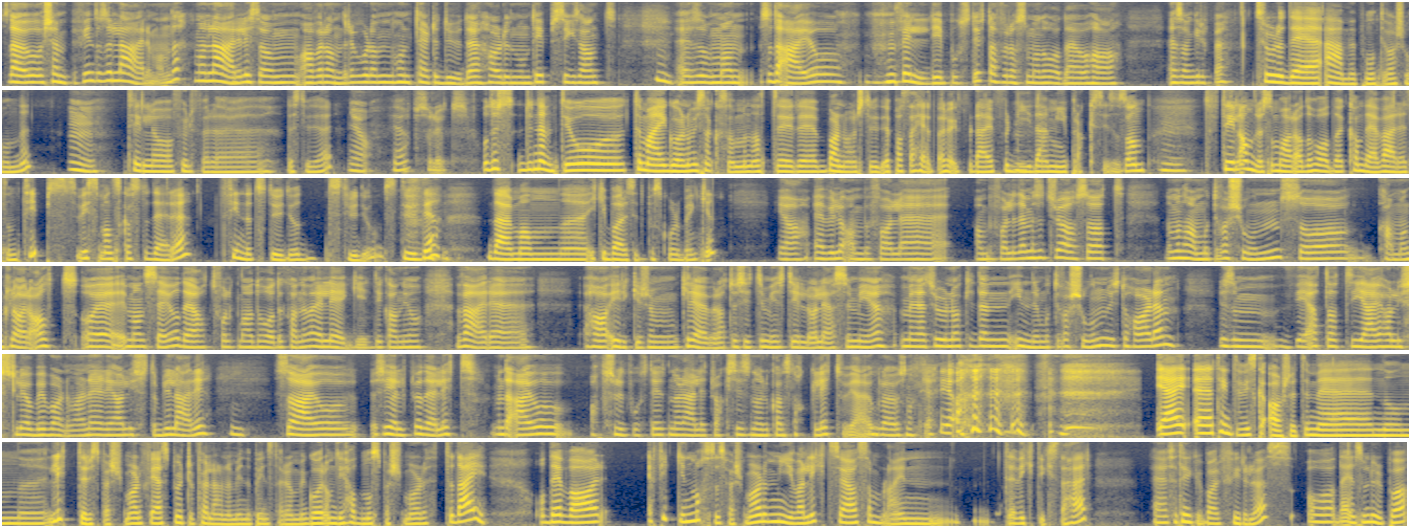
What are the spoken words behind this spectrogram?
Så det er jo kjempefint, og så lærer man det. Man lærer liksom av hverandre. Hvordan håndterte du det? Har du noen tips? ikke sant? Mm. Så, man, så det er jo veldig positivt da, for oss som ADHD å ha en sånn gruppe. Tror du det er med på motivasjonen din Mm. Til å fullføre det studiet her? Ja, Ja. absolutt. Og du, du nevnte jo til meg i går når vi snakka sammen at eh, barnevernsstudiet passa helt perfekt for deg fordi det er mye praksis og sånn. Til andre som har ADHD, kan det være et sånt tips hvis man skal studere? Finne et studio, studio studie der man eh, ikke bare sitter på skolebenken? Ja, jeg vil jo anbefale, anbefale det. Men så tror jeg også at når man har motivasjonen, så kan man klare alt. Og man ser jo det at folk med ADHD kan jo være leger. De kan jo være ha yrker som krever at du sitter mye stille og leser mye. Men jeg tror nok den indre motivasjonen, hvis du har den, liksom vet at jeg har lyst til å jobbe i barnevernet, eller jeg har lyst til å bli lærer, så, er jo, så hjelper jo det litt. Men det er jo absolutt positivt når det er litt praksis, når du kan snakke litt. Vi er jo glad i å snakke. Ja. jeg eh, tenkte vi skal avslutte med noen eh, lytterspørsmål, for jeg spurte følgerne mine på Instagram i går om de hadde noen spørsmål til deg. Og det var Jeg fikk inn masse spørsmål, mye var likt, så jeg har samla inn det viktigste her. Eh, så jeg tenker vi bare fyrer løs. Og det er en som lurer på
